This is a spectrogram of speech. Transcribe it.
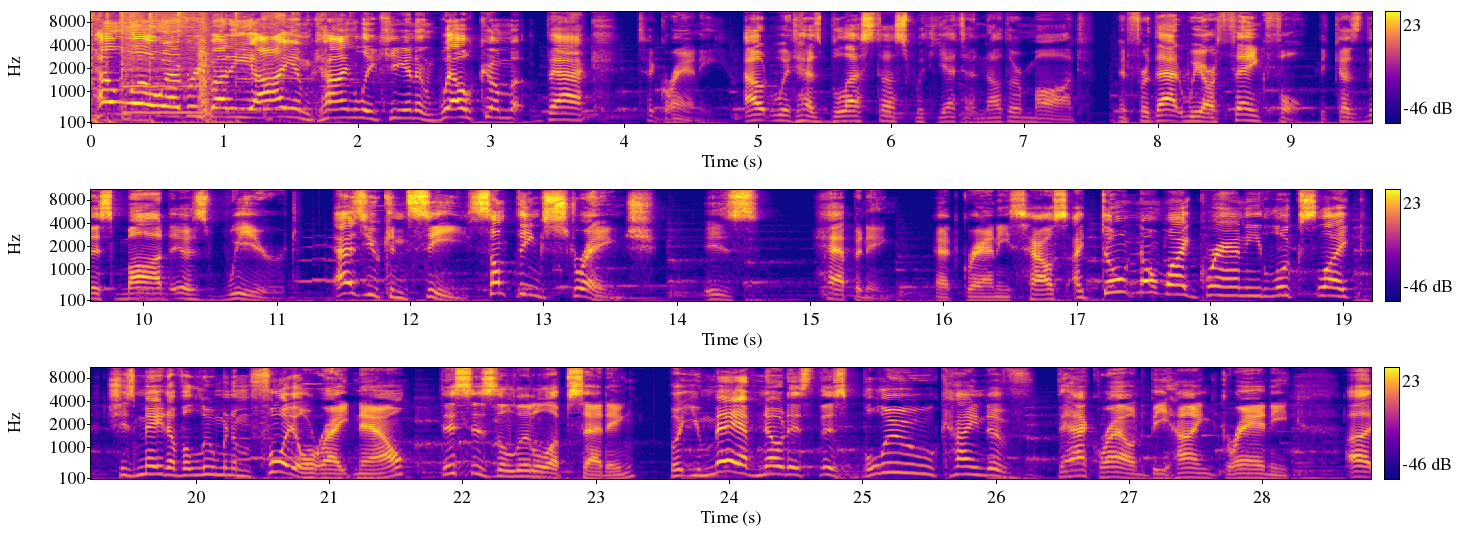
Hello, everybody. I am Kindly Keyin, and welcome back to Granny. Outwitt has blessed us with yet another mod, and for that we are thankful because this mod is weird. As you can see, something strange is happening at Granny's house. I don't know why Granny looks like she's made of aluminum foil right now. This is a little upsetting, but you may have noticed this blue kind of background behind Granny. Uh,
